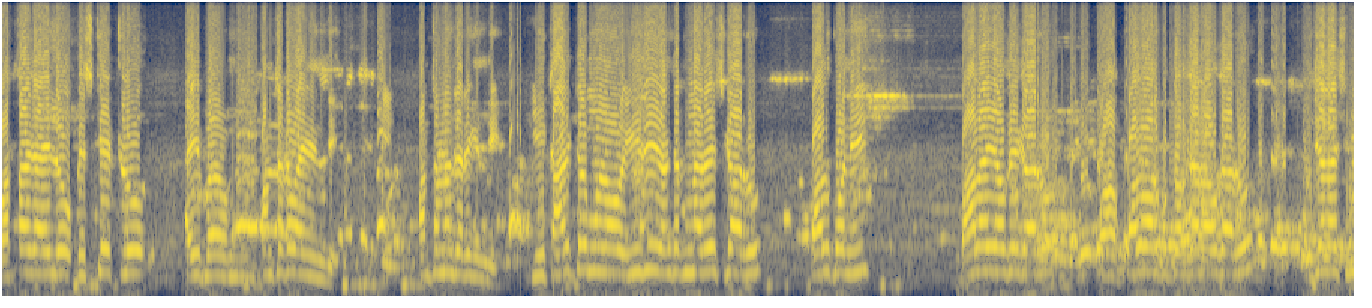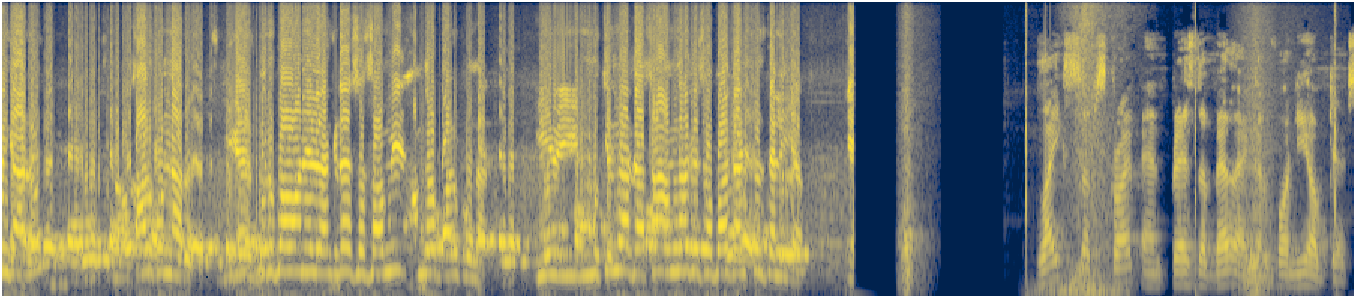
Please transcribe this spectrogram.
బత్తాకాయలు బిస్కెట్లు అవి ప- పంచడం అయింది. పంచడం జరిగింది. ఈ కార్యక్రమంలో ఈది వెంకట నరేష్ గారు పాల్గొని బాలయోగి గారు పోలవరపు దుర్గారావు గారు విజయలక్ష్మి గారు పాల్గొన్నారు. ఇక గురుభవానీలు వెంకటేశ్వర స్వామి అందరూ పాల్గొన్నారు. ఈ ముఖ్యంగా దసరా అందరికీ శుభాకాంక్షలు తెలియజేస్తారు Like, subscribe and press the bell icon for new updates.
